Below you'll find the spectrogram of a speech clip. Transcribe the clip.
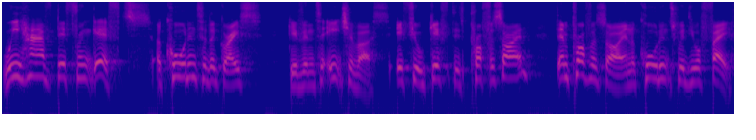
we have different gifts according to the grace given to each of us. If your gift is prophesying, then prophesy in accordance with your faith.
